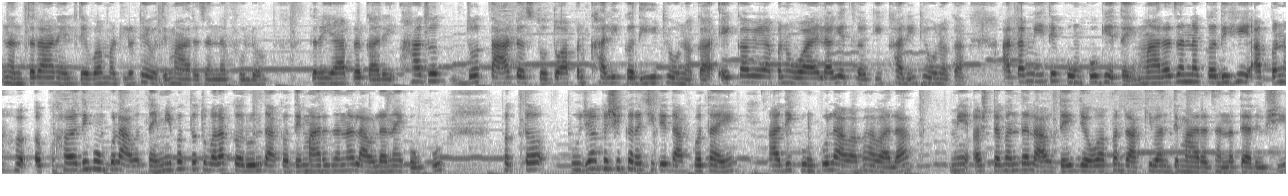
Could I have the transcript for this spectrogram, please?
नंतर आणेल तेव्हा म्हटलं ठेवते महाराजांना फुलं. तर या प्रकारे हा जो जो ताट असतो तो आपण खाली कधीही ठेवू नका. एका वेळी आपण ओवाळायला घेतलं की खाली ठेवू नका. आता मी इथे कुंकू घेते. महाराजांना कधीही आपण ह हळदी कुंकू लावत नाही. मी फक्त तुम्हाला करून दाखवते. महाराजांना लावला नाही कुंकू. फक्त पूजा कशी करायची ते दाखवत आहे. आधी कुंकू लावा भावाला. मी अष्टगंध लावते. जेव्हा आपण राखी बांधते महाराजांना त्या दिवशी.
